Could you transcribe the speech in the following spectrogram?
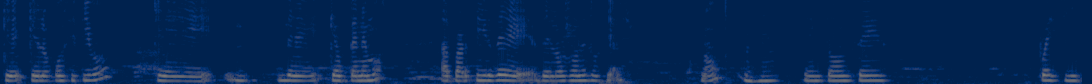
que, que lo positivo que, de- que obtenemos a partir de, de los roles sociales, ¿no? Entonces, pues sí.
